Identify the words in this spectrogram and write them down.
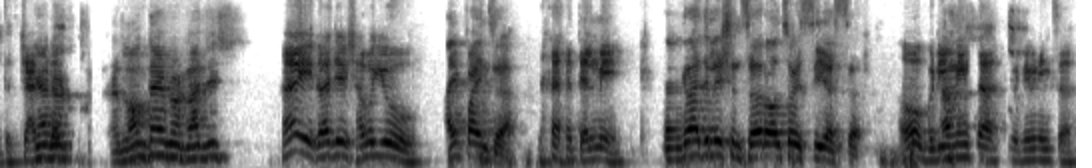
The chat. Yeah, a long time, not Rajesh. Hi, Rajesh. How are you? I'm fine, sir. Tell me. Congratulations, sir. Also, is CS, sir. Oh, good evening, sir. Good evening, sir.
